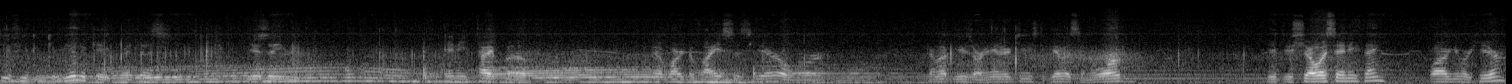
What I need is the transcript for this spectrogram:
see if you can communicate with us using any type of, of our devices here or come up use our energies to give us an orb. Did you show us anything while you were here?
